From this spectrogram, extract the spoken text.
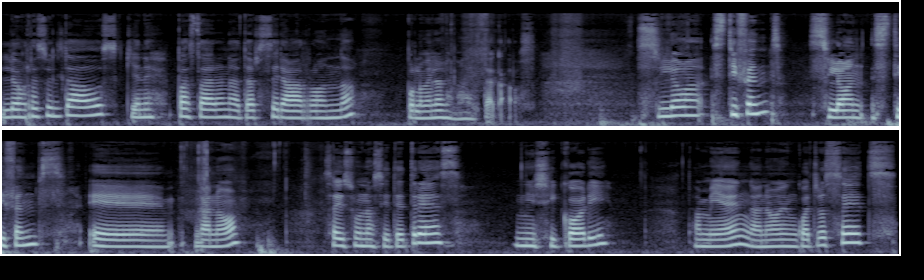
los resultados, quienes pasaron a tercera ronda, por lo menos los más destacados. Sloan Stephens, Sloan Stephens eh, ganó 6-1-7-3. Nishikori también ganó en 4 sets.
